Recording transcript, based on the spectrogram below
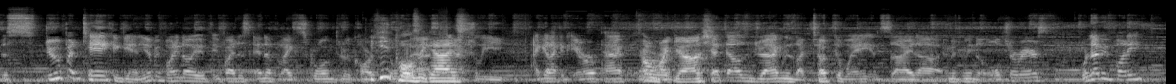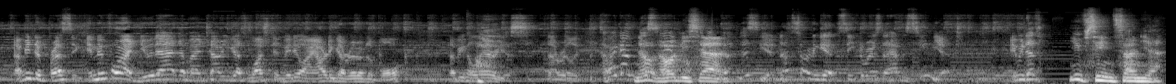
The stupid tank again. You know, it'd be funny though if, if I just end up like scrolling through the cards. If he so pulls it, fast, guys. Actually, I get like an error pack. Oh my gosh. Ten thousand dragon is like tucked away inside, uh, in between the ultra rares. Wouldn't that be funny? That'd be depressing. And before I do that, and by the time you guys watch the video, I already got rid of the bulk. That'd be hilarious. Not really. Have I got No, that would be sad. This yet. I'm starting to get secret rares that I haven't seen yet. Maybe that's You've seen Sunya.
